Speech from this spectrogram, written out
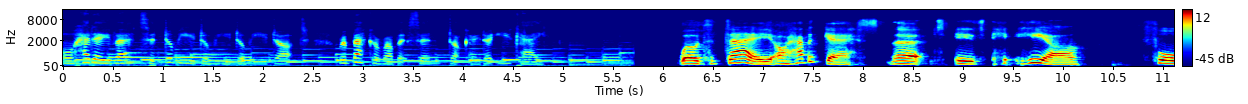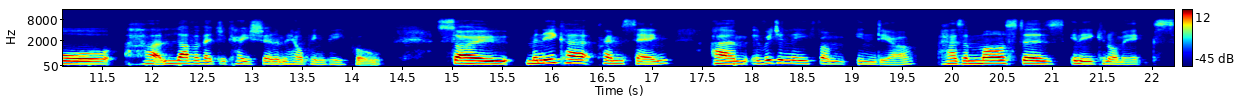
or head over to www.rebeccarobertson.co.uk. Well, today I have a guest that is here for her love of education and helping people. So, Manika Premsingh, um, originally from India, has a master's in economics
